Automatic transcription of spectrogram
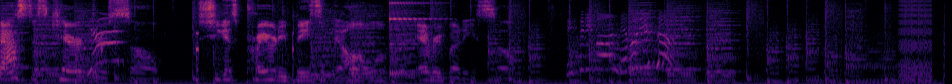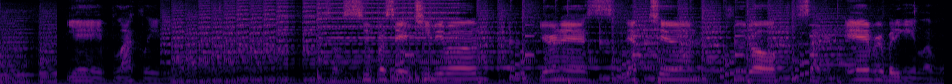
Fastest character, so she gets priority basically all over everybody, so. Yay, Black Lady. So Super Sailor Chibi-Moon, Uranus, Neptune, Pluto, Saturn. Everybody gain levels.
